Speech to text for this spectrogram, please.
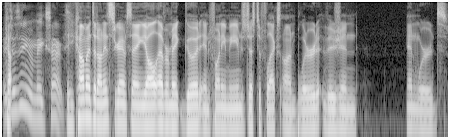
It Co- doesn't even make sense. He commented on Instagram saying, Y'all ever make good and funny memes just to flex on blurred vision N words?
